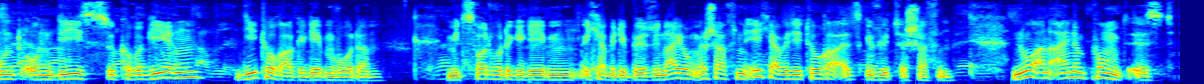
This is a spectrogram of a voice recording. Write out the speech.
Und um dies zu korrigieren, die Tora gegeben wurde. Mitzvot wurde gegeben, ich habe die böse Neigung erschaffen, ich habe die Tora als Gewürz erschaffen. Nur an einem Punkt ist,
